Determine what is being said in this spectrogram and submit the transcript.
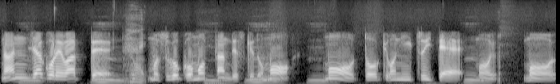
なんじゃこれはって。もうすごく思ったんですけども、うんもう東京に着いて、うんもうもう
